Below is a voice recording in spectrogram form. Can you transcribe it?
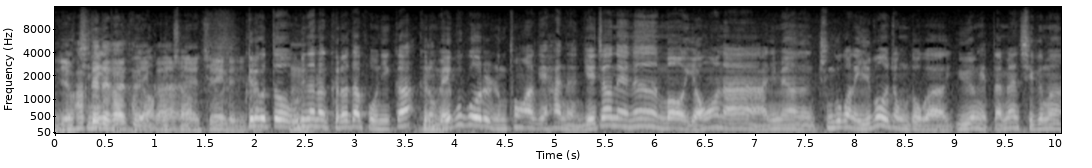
이제 이 확대돼가 진행이. 가니까 그렇죠. 예, 진행되니까. 그리고 또 음. 우리나라 그러다 보니까 그런 외국어를 능통하게 하는 예전에는 뭐 영어나 아니면 중국어나 일본어 정도가 유용했다면 지금은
